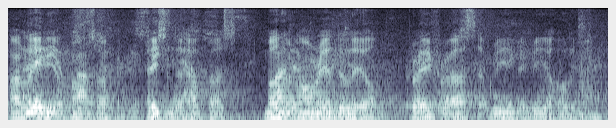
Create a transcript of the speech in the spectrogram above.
Our Lady of Suffering, hasten to help us. Mother Henriette DeLille, pray for us that we may be a holy family.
